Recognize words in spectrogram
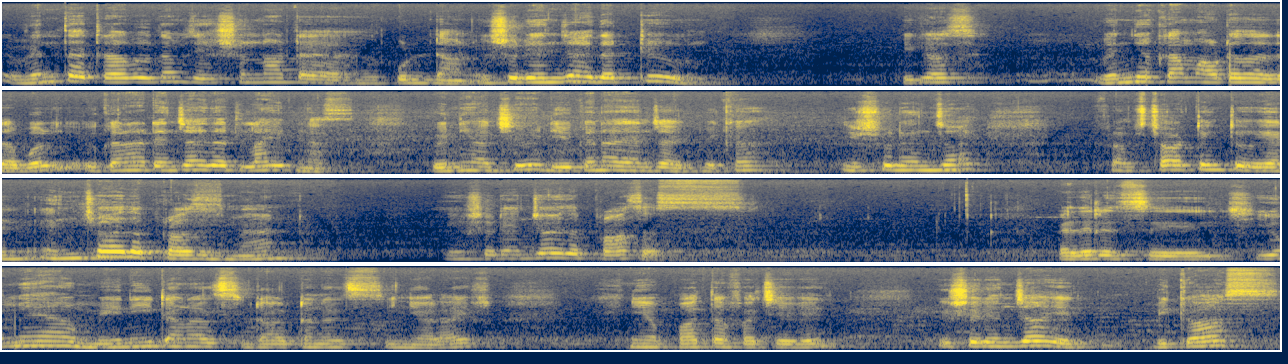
when the trouble comes, you should not uh, put down. You should enjoy that too, because when you come out of the trouble, you cannot enjoy that lightness. When you achieve it, you cannot enjoy it because you should enjoy from starting to end. Enjoy the process, man. You should enjoy the process. Whether it's uh, you may have many tunnels, dark tunnels in your life, in your path of achieving, you should enjoy it because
